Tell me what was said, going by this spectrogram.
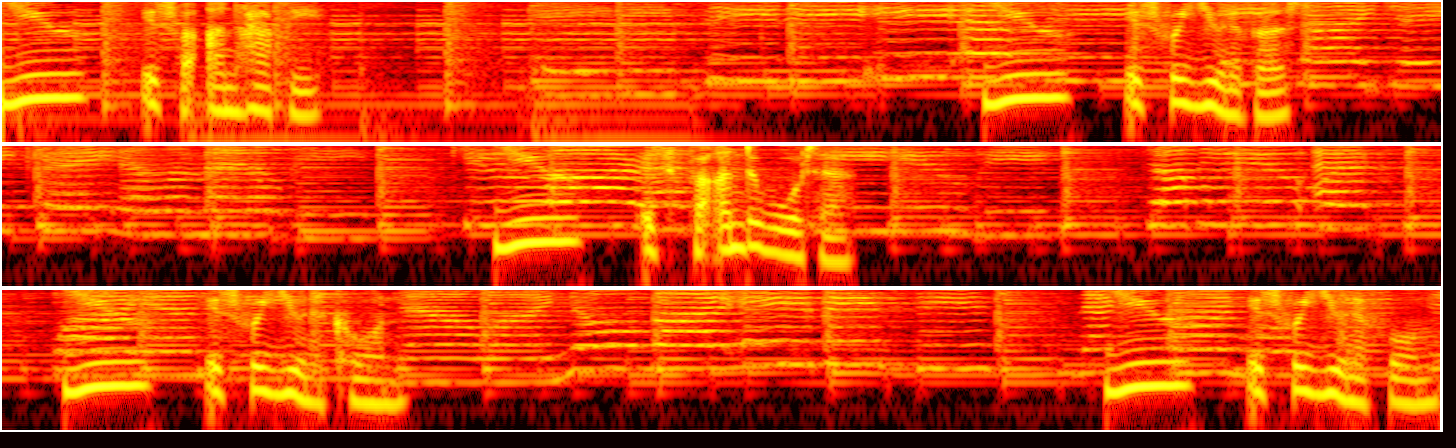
U is for unhappy. U is for universe. U is for underwater. U is for unicorn. U is for uniform.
